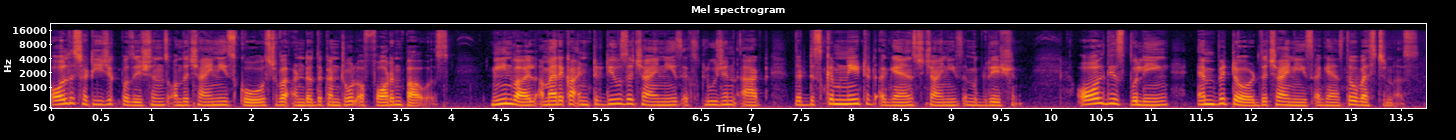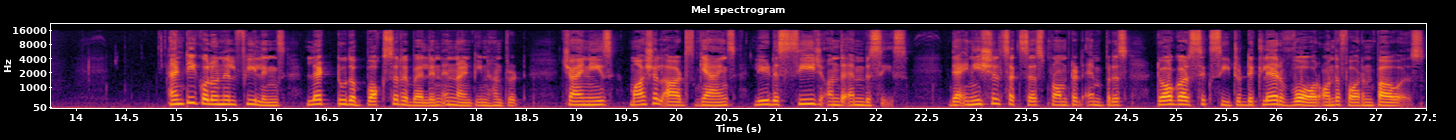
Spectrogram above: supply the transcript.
all the strategic positions on the Chinese coast were under the control of foreign powers. Meanwhile, America introduced the Chinese Exclusion Act that discriminated against Chinese immigration. All this bullying embittered the Chinese against the Westerners. Anti colonial feelings led to the Boxer Rebellion in 1900. Chinese martial arts gangs laid a siege on the embassies. Their initial success prompted Empress Dowager Cixi to declare war on the foreign powers.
